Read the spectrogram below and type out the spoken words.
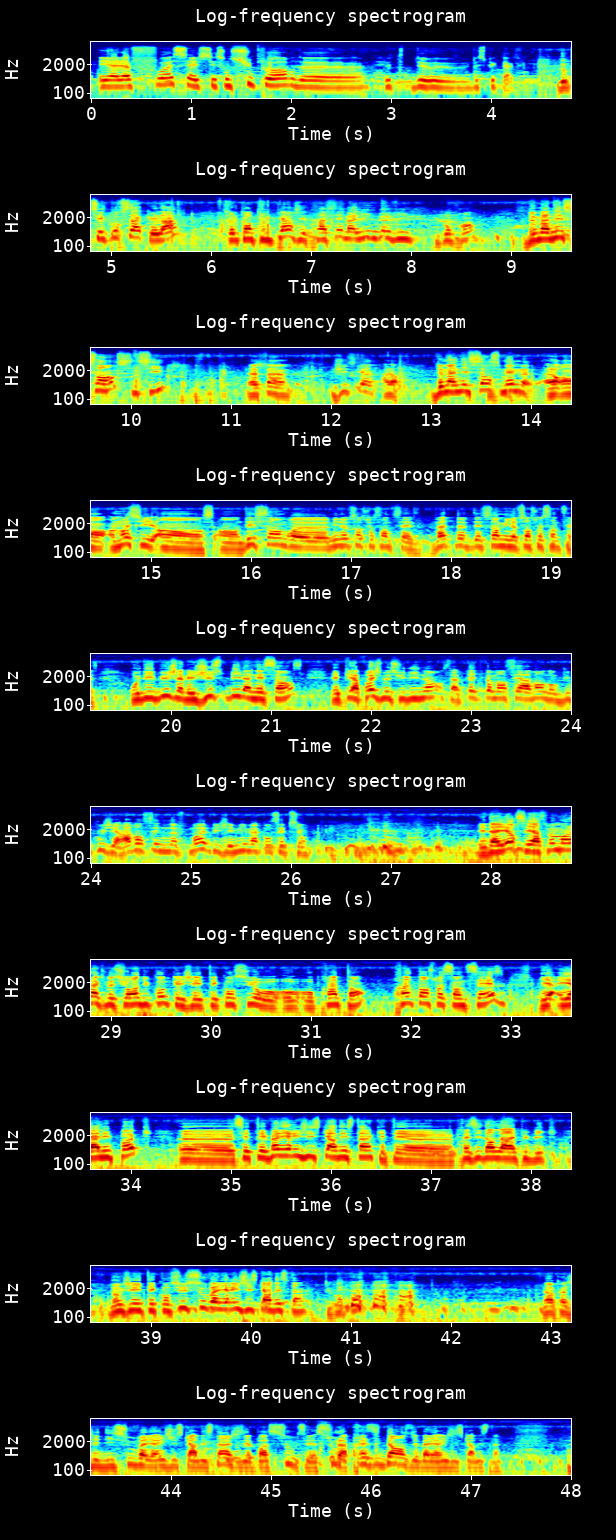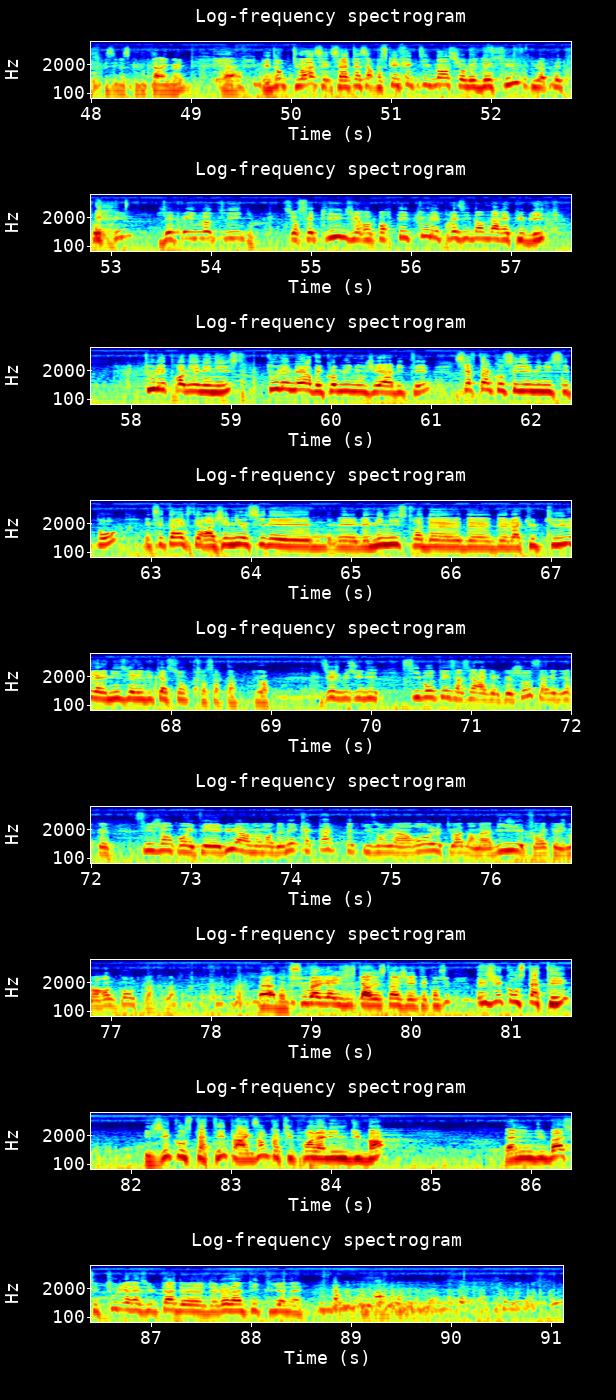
et à la fois c'est son support de, spectacle. Donc c'est pour ça que là, sur le camping-car, j'ai tracé ma ligne de vie. Tu comprends? De ma naissance ici, enfin jusqu'à alors de ma naissance même. Alors en, moi c'est en, en décembre euh, 1976, 29 décembre 1976. Au début j'avais juste mis la naissance et puis après je me suis dit non, ça a peut-être commencé avant. Donc du coup j'ai ravancé de 9 mois et puis j'ai mis ma conception. Et d'ailleurs, c'est à ce moment-là que je me suis rendu compte que j'ai été conçu au, printemps, printemps 76. Et, et à l'époque, euh, c'était Valéry Giscard d'Estaing qui était euh, président de la République. Donc j'ai été conçu sous Valéry Giscard d'Estaing. Tu comprends? Non, quand j'ai dit sous Valéry Giscard d'Estaing, je disais pas sous, c'est sous la présidence de Valéry Giscard d'Estaing. C'est parce que tu as rigolé. Voilà. Et donc, tu vois, c'est intéressant parce qu'effectivement, sur le dessus, tu l'as peut-être compris, j'ai fait une autre ligne. Sur cette ligne, j'ai reporté tous les présidents de la République, tous les premiers ministres, tous les maires des communes où j'ai habité, certains conseillers municipaux, etc. etc. J'ai mis aussi les, ministres de, la culture et les ministres de l'éducation sur certains, tu vois. Parce que je me suis dit, si voter ça sert à quelque chose, ça veut dire que ces gens qui ont été élus à un moment donné, crac, peut-être qu'ils ont eu un rôle, tu vois, dans ma vie, et il faudrait que je m'en rende compte, quoi. Voilà, donc sous Valéry Giscard d'Estaing, j'ai été conçu, et j'ai constaté, et j'ai constaté, par exemple, quand tu prends la ligne du bas, la ligne du bas, c'est tous les résultats de, l'Olympique lyonnais.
